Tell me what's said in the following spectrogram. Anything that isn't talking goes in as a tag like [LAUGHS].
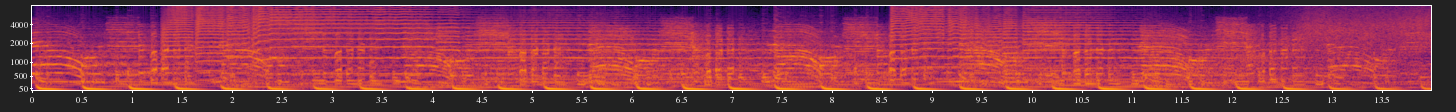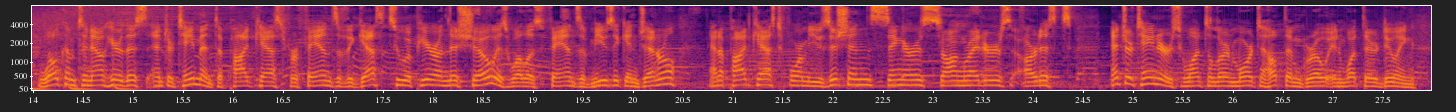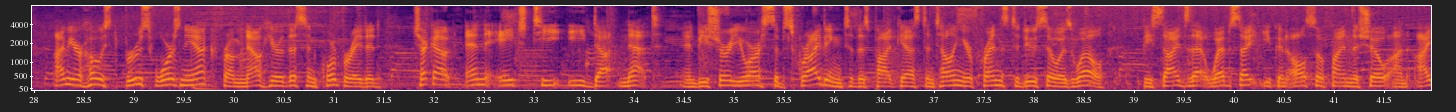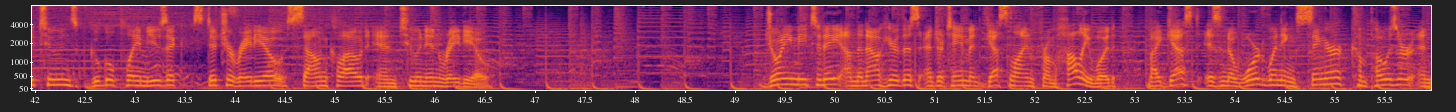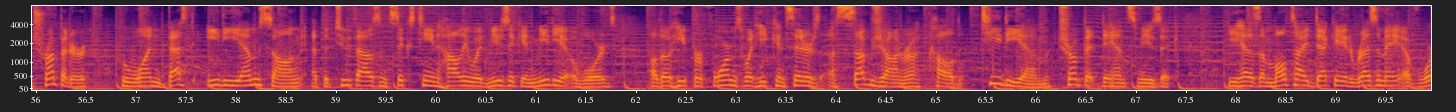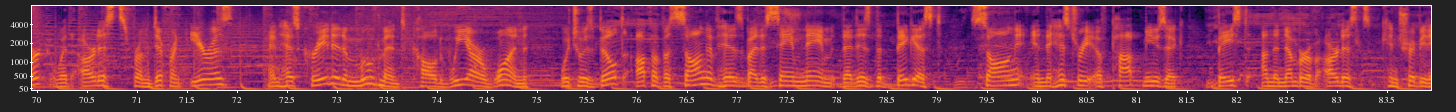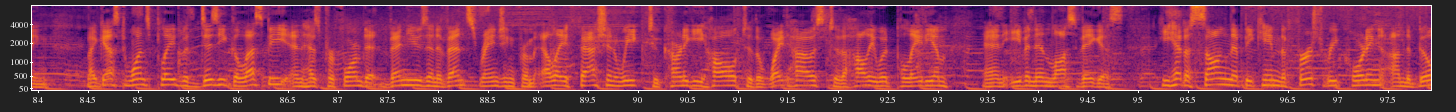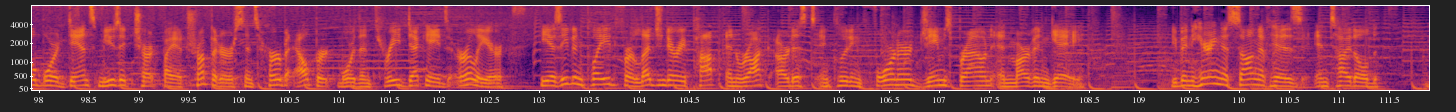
Welcome to Now Hear This Entertainment, a podcast for fans of the guests who appear on this show, as well as fans of music in general, and a podcast for musicians, singers, songwriters, artists, entertainers who want to learn more to help them grow in what they're doing. I'm your host, Bruce Wozniak from Now Hear This Incorporated. Check out nhte.net and be sure you are subscribing to this podcast and telling your friends to do so as well. Besides that website, you can also find the show on iTunes, Google Play Music, Stitcher Radio, SoundCloud, and TuneIn Radio. Joining me today on the Now Hear This Entertainment guest line from Hollywood, my guest is an award winning singer, composer, and trumpeter who won Best EDM Song at the 2016 Hollywood Music and Media Awards, although he performs what he considers a subgenre called TDM, trumpet dance music. He has a multi decade resume of work with artists from different eras and has created a movement called We Are One, which was built off of a song of his by the same name that is the biggest song in the history of pop music based on the number of artists contributing. My guest once played with Dizzy Gillespie and has performed at venues and events ranging from LA Fashion Week to Carnegie Hall to the White House to the Hollywood Palladium and even in Las Vegas. He had a song that became the first recording on the Billboard Dance Music Chart by a trumpeter since Herb Alpert more than three decades earlier. He has even played for legendary pop and rock artists including Foreigner, James Brown, and Marvin Gaye. You've been hearing a song of his entitled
